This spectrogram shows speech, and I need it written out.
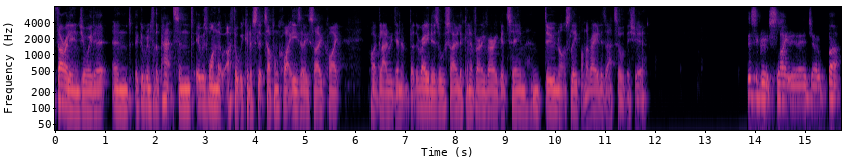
Thoroughly enjoyed it, and a good win for the Pats. And it was one that I thought we could have slipped up on quite easily. So quite quite glad we didn't. But the Raiders also looking a very, very good team, and do not sleep on the Raiders at all this year. Disagree slightly there, Joe, but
